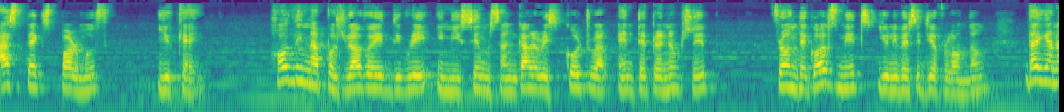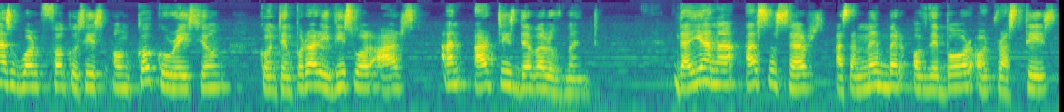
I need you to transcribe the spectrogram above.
Aspex Portsmouth, UK. Holding a postgraduate degree in Museums and Galleries Cultural Entrepreneurship from the Goldsmiths University of London, Dianna's work focuses on co curation, contemporary visual arts, and artist development. Dianna also serves as a member of the Board of Trustees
